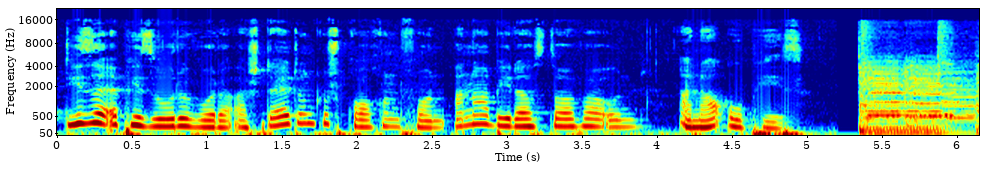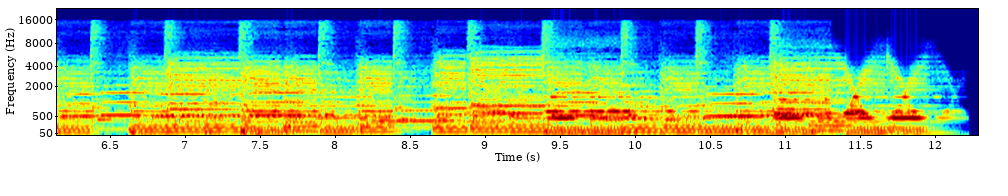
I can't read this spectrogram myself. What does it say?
Diese Episode wurde erstellt und gesprochen von Anna Bedersdorfer und Anna Opes.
